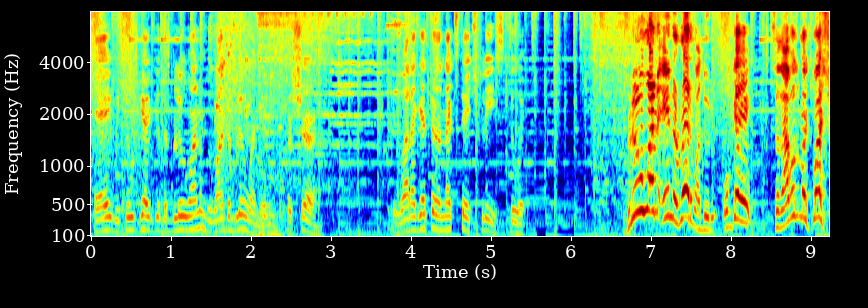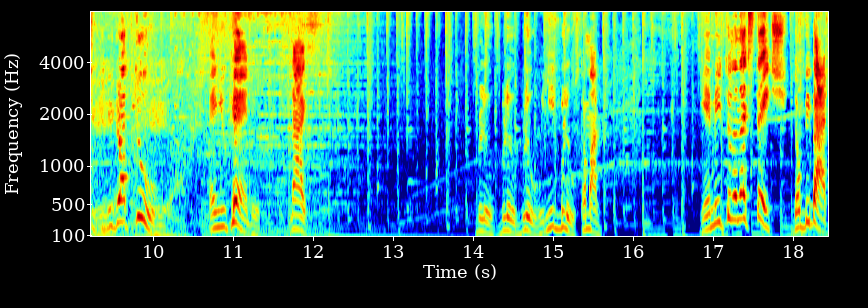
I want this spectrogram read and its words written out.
Okay, we do get the blue one. We want the blue one, dude, for sure. We want to get to the next stage, please. Do it. Blue one and the red one, dude. Okay, so that was my question. Can you drop two? And you can, dude. Nice. Blue, blue, blue. We need blue. Come on. Get me to the next stage. Don't be bad.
